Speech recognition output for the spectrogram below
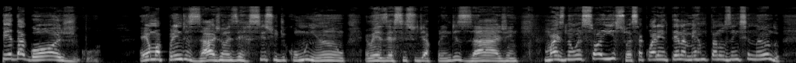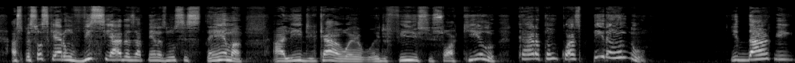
pedagógico. É uma aprendizagem, é um exercício de comunhão, é um exercício de aprendizagem. Mas não é só isso. Essa quarentena mesmo está nos ensinando. As pessoas que eram viciadas apenas no sistema ali de que ah, o edifício, só aquilo, cara, estão quase pirando. E dá, e,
